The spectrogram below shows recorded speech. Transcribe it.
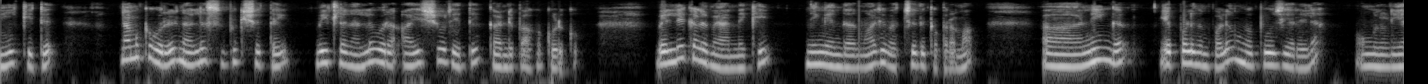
நீக்கிட்டு நமக்கு ஒரு நல்ல சுபிக்ஷத்தை வீட்டில் நல்ல ஒரு ஐஸ்வர்யத்தை கண்டிப்பாக கொடுக்கும். வெள்ளிக்கிழமை அன்னைக்கு நீங்கள் இந்த மாதிரி வச்சதுக்கப்புறமா நீங்கள் எப்பொழுதும் போல் உங்கள் பூஜை அறையில் உங்களுடைய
